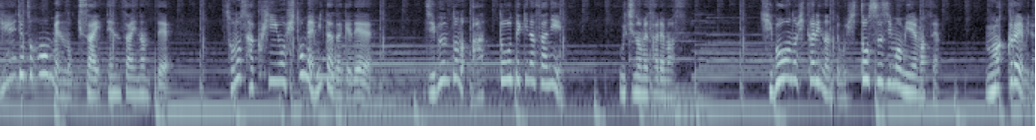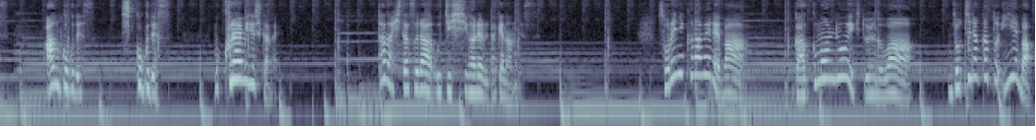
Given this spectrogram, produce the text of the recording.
芸術方面の記載天才なんてその作品を一目見ただけで自分との圧倒的な差に打ちのめされます。希望の光なんてもう一筋も見えません。真っ暗闇です。暗黒です。漆黒です。もう暗闇でしかない。ただひたすら打ちひしがれるだけなんです。それに比べれば学問領域というのはどちらかといえば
